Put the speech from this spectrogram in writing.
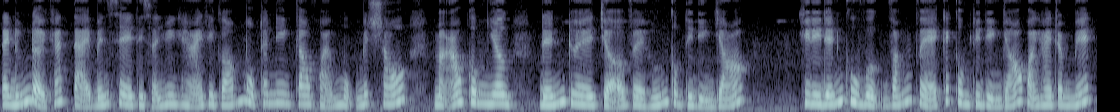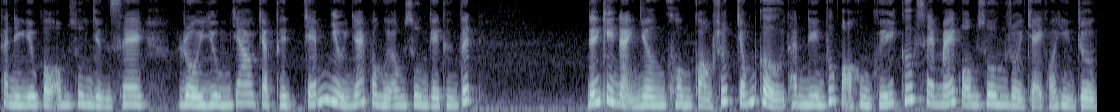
đang đứng đợi khách tại bến xe thị xã Duyên Hải thì có một thanh niên cao khoảng 1m6, mặc áo công nhân, đến thuê chở về hướng công ty điện gió. Khi đi đến khu vực vắng vẻ cách công ty điện gió khoảng 200m, thanh niên yêu cầu ông Xuân dừng xe, rồi dùng dao chặt thịt chém nhiều nhát vào người ông Xuân gây thương tích. Đến khi nạn nhân không còn sức chống cự, thanh niên vứt bỏ hung khí cướp xe máy của ông Xuân rồi chạy khỏi hiện trường.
